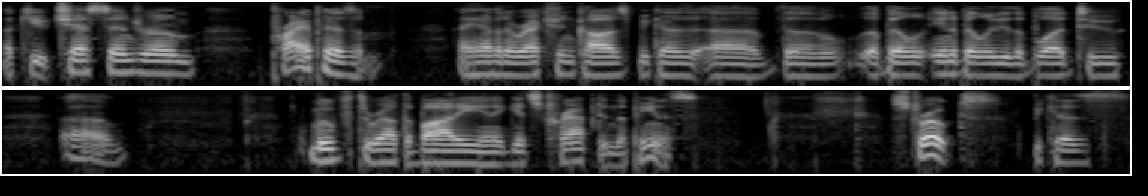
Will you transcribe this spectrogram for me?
Acute chest syndrome, priapism. I have an erection caused because of the inability of the blood to uh, move throughout the body and it gets trapped in the penis. Strokes because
